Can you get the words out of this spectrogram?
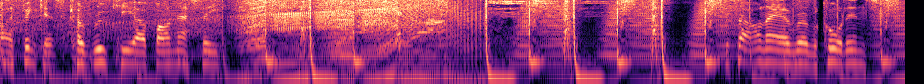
I think it's Karukia Barnesi. It's out on air recordings.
